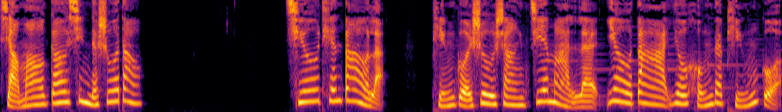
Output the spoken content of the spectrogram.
小猫高兴地说道：“秋天到了，苹果树上结满了又大又红的苹果。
